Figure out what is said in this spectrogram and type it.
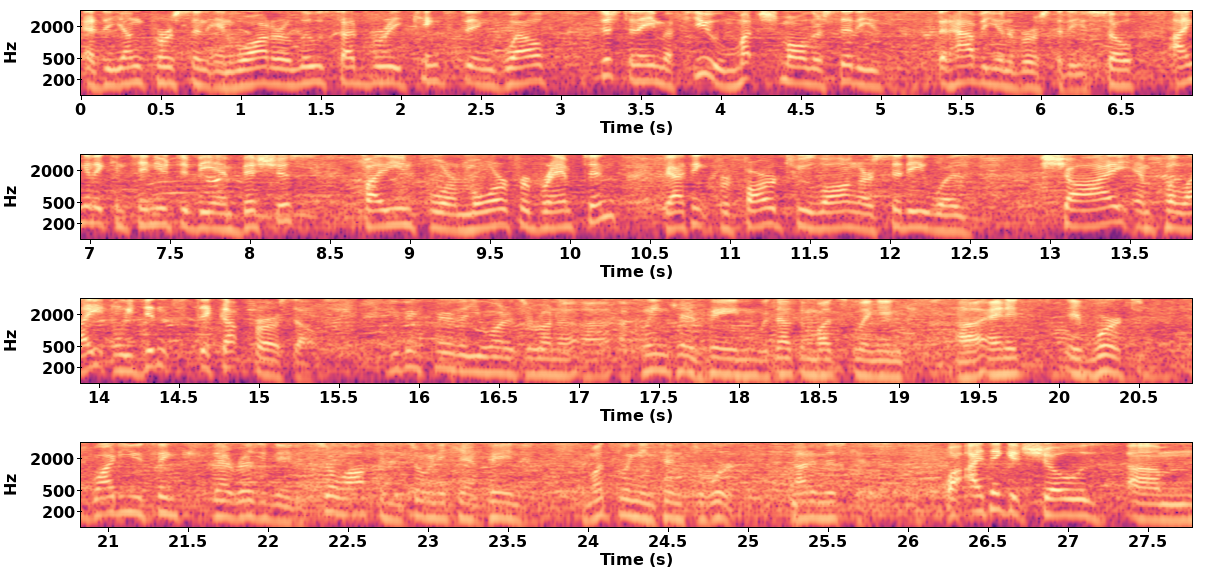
as a young person in Waterloo, Sudbury, Kingston, Guelph, just to name a few much smaller cities that have a university. So I'm going to continue to be ambitious, fighting for more for Brampton. I think for far too long our city was shy and polite, and we didn't stick up for ourselves. You've been clear that you wanted to run a, a clean campaign without the mudslinging, uh, and it, it worked. Why do you think that resonated? So often in so many campaigns, The mudslinging tends to work, not in this case. Well, I think it shows um,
